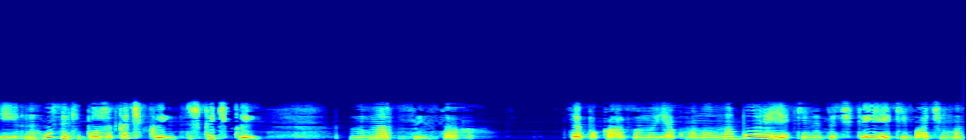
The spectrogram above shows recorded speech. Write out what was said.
ці. Не гусики, боже, качки. Це ж качки в нарцисах. Це показано, як воно в наборі, які ниточки, які бачимо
